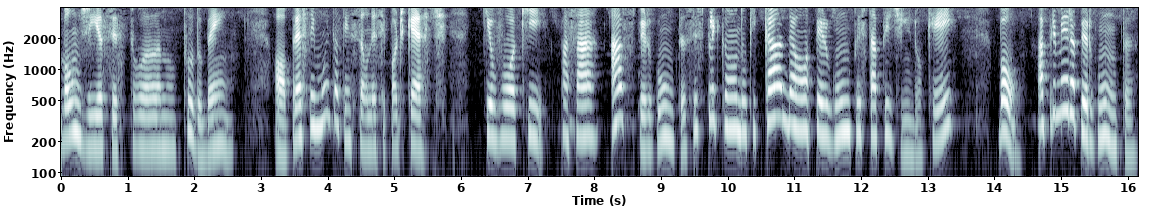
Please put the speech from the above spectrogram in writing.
Bom dia, sexto ano, tudo bem? Ó, prestem muita atenção nesse podcast que eu vou aqui passar as perguntas explicando o que cada uma pergunta está pedindo, ok? Bom, a primeira pergunta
